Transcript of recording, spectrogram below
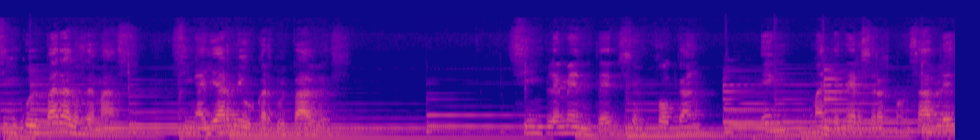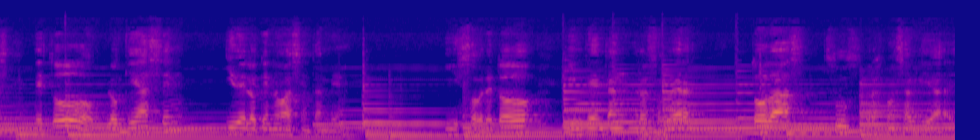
sin culpar a los demás, sin hallar ni buscar culpables. Simplemente se enfocan en mantenerse responsables de todo lo que hacen y de lo que no hacen también. Y sobre todo intentan resolver todas sus responsabilidades,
